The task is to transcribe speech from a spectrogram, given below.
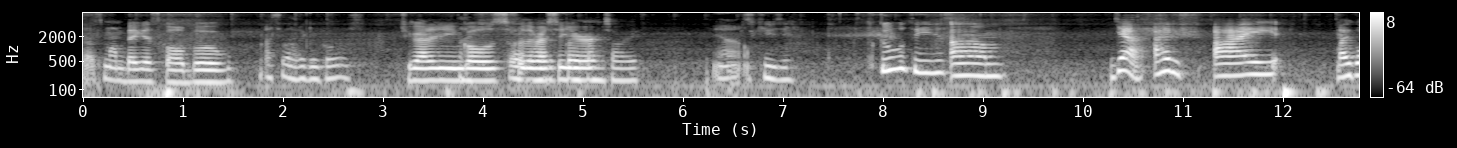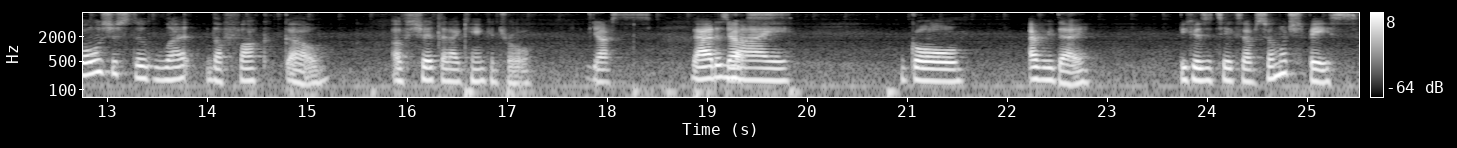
That's my biggest goal, boo. That's a lot of good goals. Do you got any goals So for the rest of burp, your I'm sorry. yeah Excuse me. schoolsies? Um. Yeah, I've I. My goal is just to let the fuck go, of shit that I can't control. yes. That is Yes. my goal every day because it takes up so much space,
